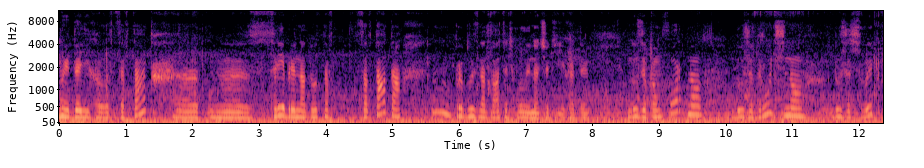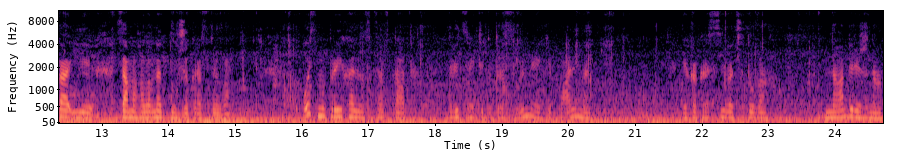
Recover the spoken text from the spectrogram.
Ми доїхали в Цавтат. З Срібріна до Цавтата ну, приблизно 20 хвилиночок їхати. Дуже комфортно, дуже зручно, дуже швидко і саме головне дуже красиво. Ось ми приїхали в Цавтат. Дивіться, які тут рослини, які пальми. Яка красива, чудова набережна.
